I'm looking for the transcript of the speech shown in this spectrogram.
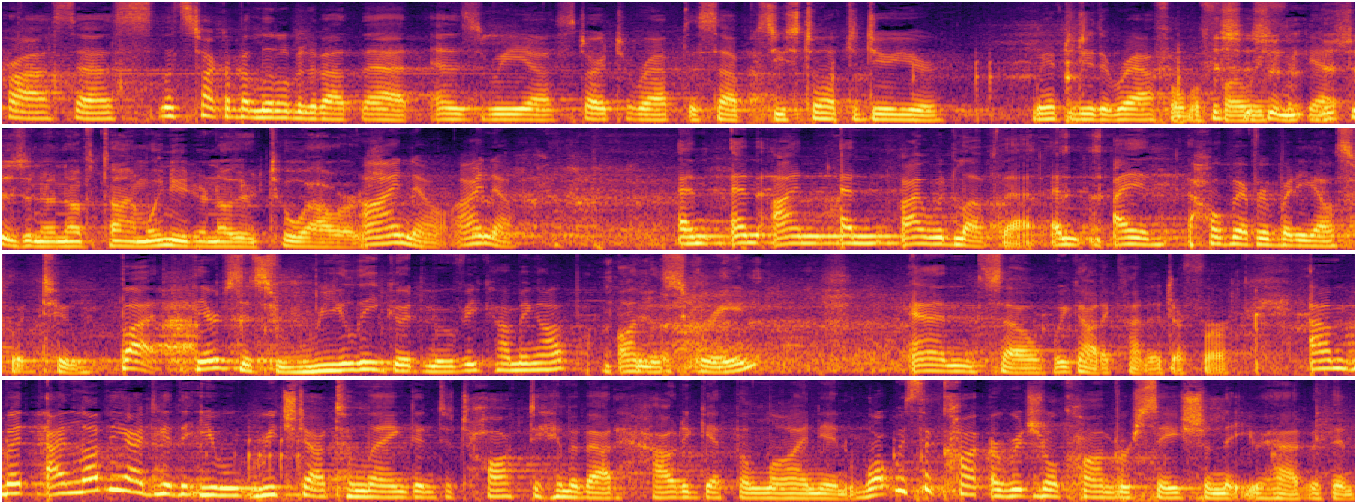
process, let's talk a little bit about that as we uh, start to wrap this up, because you still have to do your, we have to do the raffle before this we isn't, forget. This isn't enough time. We need another two hours. I know, I know. And, and, I, and I would love that. And I hope everybody else would too. But there's this really good movie coming up on the screen. And so we got to kind of defer. Um, but I love the idea that you reached out to Langdon to talk to him about how to get the line in. What was the co- original conversation that you had with him?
